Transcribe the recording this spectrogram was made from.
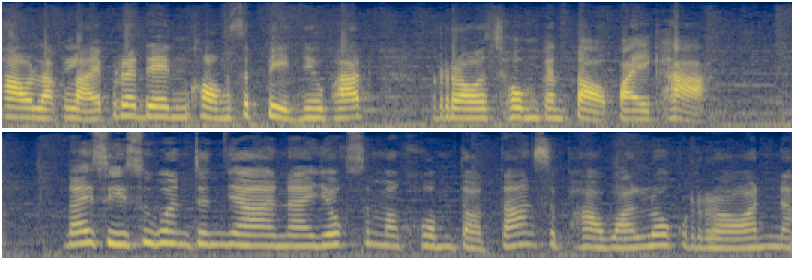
ข่าวหลากหลายประเด็นของสปีดนิวพัทรอชมกันต่อไปค่ะนายศรีสุวรรณจันยานายกสมาคมต่อต้านสภาวะโลกร้อนน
